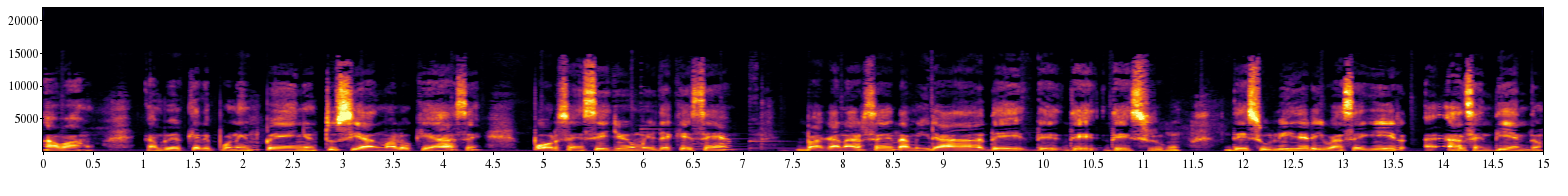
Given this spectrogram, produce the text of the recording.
abajo. En cambio, el que le pone empeño, entusiasmo a lo que hace, por sencillo y humilde que sea, va a ganarse la mirada de, de, su, de su líder y va a seguir ascendiendo.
